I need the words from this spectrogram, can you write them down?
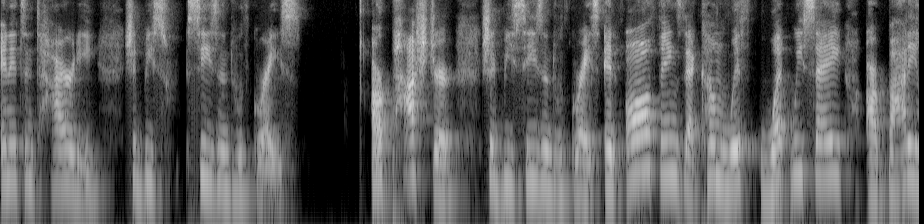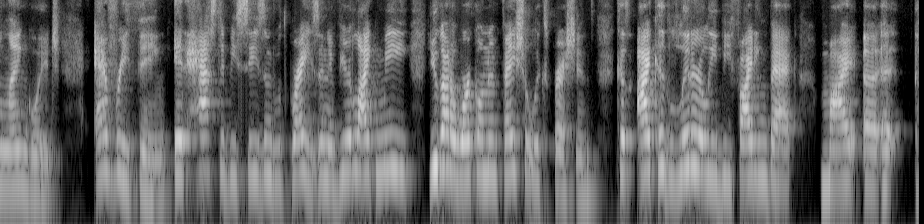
in its entirety should be seasoned with grace. Our posture should be seasoned with grace. And all things that come with what we say, our body language, everything, it has to be seasoned with grace. And if you're like me, you got to work on them facial expressions because I could literally be fighting back my uh, uh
